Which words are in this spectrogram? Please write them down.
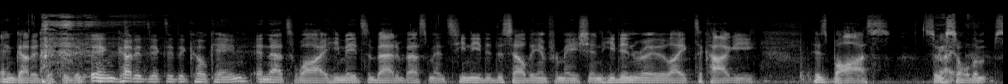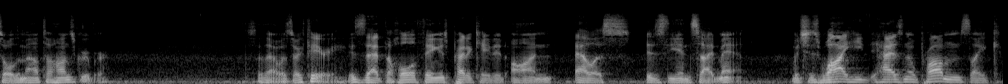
and got addicted to, and got addicted to cocaine, and that's why he made some bad investments. He needed to sell the information. He didn't really like Takagi, his boss, so he Right. sold them sold him out to Hans Gruber. So that was our theory: is that the whole thing is predicated on Ellis is the inside man, which is why he has no problems like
